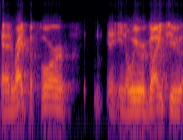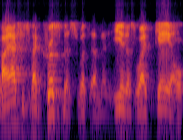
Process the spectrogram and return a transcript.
and right before you know we were going to, I actually spent Christmas with him, and he and his wife Gail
